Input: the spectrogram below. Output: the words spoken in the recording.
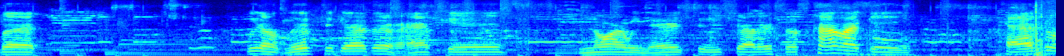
but we don't live together or have kids, nor are we married to each other. So it's kind of like a casual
